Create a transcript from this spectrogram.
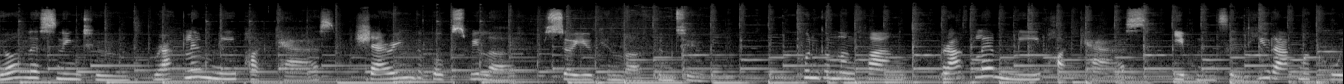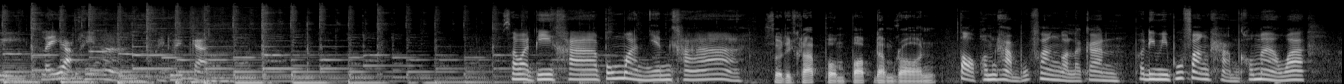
You're listening to รักเล่มนี้ podcast sharing the books we love so you can love them too คุณกำลังฟัง รักเล่มนี้ podcast หยิบหนังสือที่รักมาคุย และอยากให้อ่านไปด้วยกัน สวัสดีค่ะ ปุ้มหวานเย็นค่ะ สวัสดีครับ ผมป๊อบดำร้อน ตอบคำถามผู้ฟังก่อนละกัน พอดีมีผู้ฟังถามเข้ามาว่า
